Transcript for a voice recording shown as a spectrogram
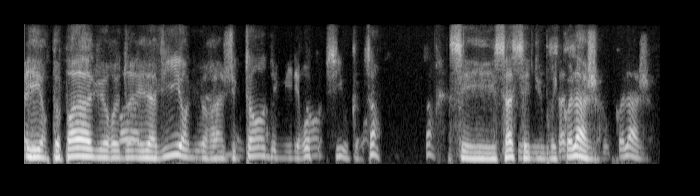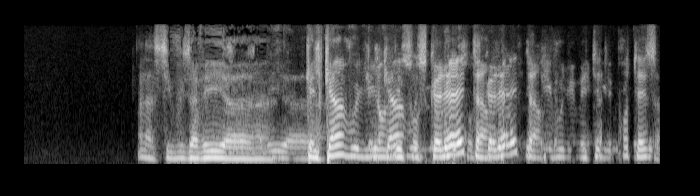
Et on ne peut pas lui redonner la vie en lui réinjectant des minéraux comme ci ou comme ça. C'est ça, c'est du bricolage. Voilà, si vous avez euh, euh, quelqu'un, vous lui enlevez son squelette, et puis vous lui mettez des prothèses.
